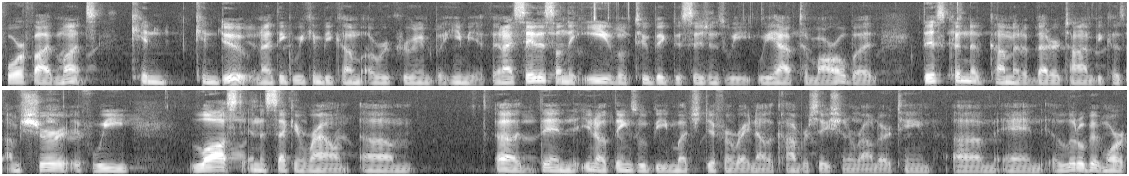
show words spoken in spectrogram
four or five months can can do. And i think we can become a recruiting behemoth. And i say this on the eve of two big decisions we we have tomorrow but this couldn't have come at a better time because i'm sure if we lost in the second round um, uh, then you know things would be much different right now. The conversation around our team um, and a little bit more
